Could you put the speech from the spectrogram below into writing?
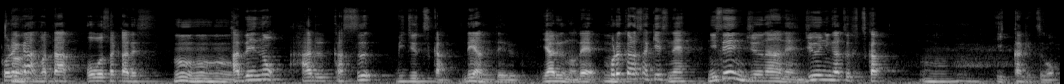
これがまた大阪です、うんうんうん。安倍のハルカス美術館でやってる、やるので、うん。これから先ですね。2017年12月2日。うん。1ヶ月後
